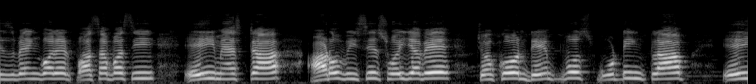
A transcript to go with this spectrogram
ইস্টবেঙ্গলের পাশাপাশি এই ম্যাচটা আরও বিশেষ হয়ে যাবে যখন ডেম্পো স্পোর্টিং ক্লাব এই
